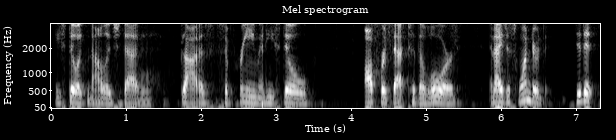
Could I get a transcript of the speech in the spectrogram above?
He still acknowledged that God is supreme and he still offered that to the Lord. And I just wondered, did it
